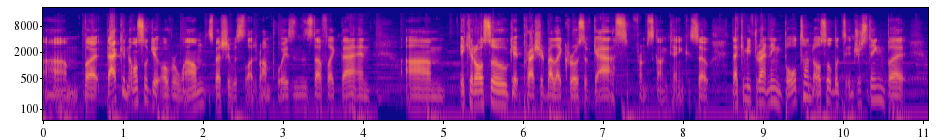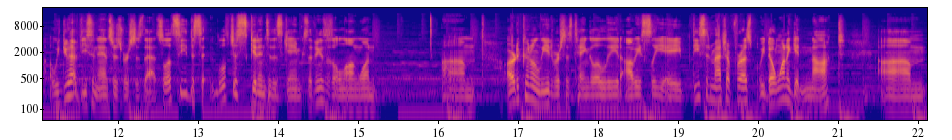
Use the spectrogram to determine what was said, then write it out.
Um, but that can also get overwhelmed, especially with Sludge Bomb poisons and stuff like that. And um, it can also get pressured by like corrosive gas from Skuntank, so that can be threatening. Boltund also looks interesting, but uh, we do have decent answers versus that. So let's see. This, let's just get into this game because I think this is a long one. Um, Articuno lead versus Tangela lead, obviously a decent matchup for us, but we don't want to get knocked. Um,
